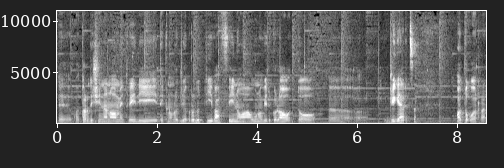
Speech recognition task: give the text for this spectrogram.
14 eh, nanometri di tecnologia produttiva fino a 1,8 eh, GHz 8 core.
